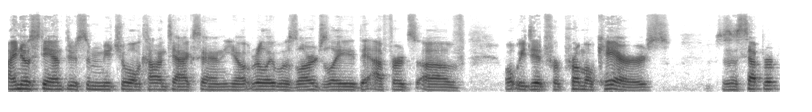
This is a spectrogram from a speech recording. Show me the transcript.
I know Stan through some mutual contacts and you know it really was largely the efforts of what we did for Promo Cares. This is a separate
